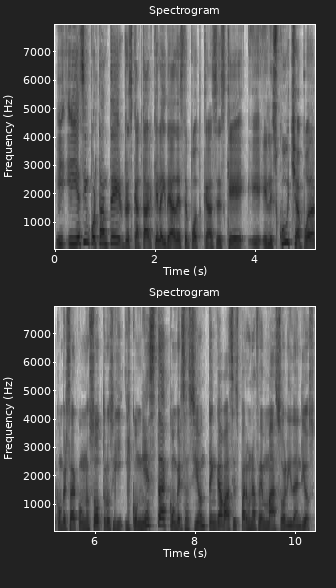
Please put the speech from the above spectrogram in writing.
Y, es importante rescatar que la idea de este podcast es que eh, el escucha pueda conversar con nosotros y con esta conversación tenga bases para una fe más sólida en Dios.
